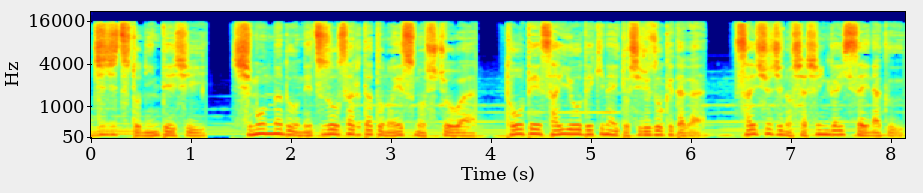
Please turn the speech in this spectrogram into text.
事実と認定し、指紋などを捏造されたとの S の主張は到底採用できないと退けたが、採取時の写真が一切なく、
